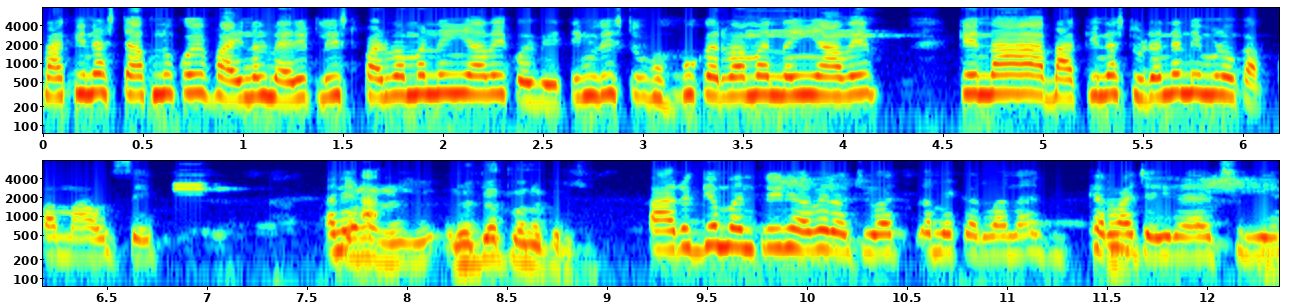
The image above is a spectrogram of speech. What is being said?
બાકીના સ્ટાફનું કોઈ ફાઇનલ મેરિટ લિસ્ટ પાડવામાં નહીં આવે કોઈ વેઇટિંગ લિસ્ટ ઊભું કરવામાં નહીં આવે કે ના બાકીના સ્ટુડન્ટને નિમણૂક આપવામાં આવશે. અને આરોગ્ય મંત્રીને હવે રજૂઆત અમે કરવાના કરવા જઈ રહ્યા છીએ.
